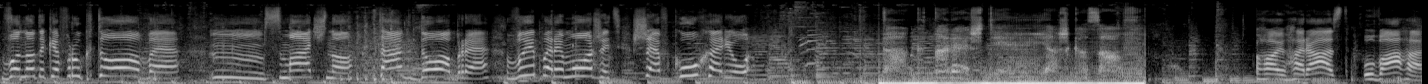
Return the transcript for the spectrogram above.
Воно таке фруктове. Мм, смачно, так добре. Ви переможець, шеф-кухарю. Так, нарешті я ж казав. Гай, гаразд, увага!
